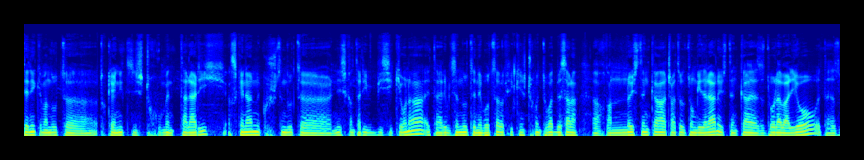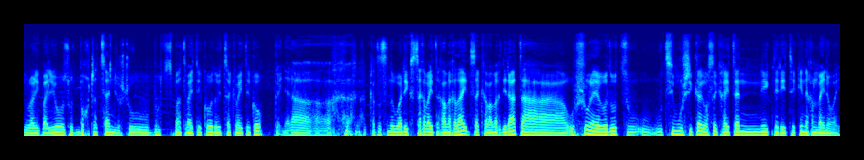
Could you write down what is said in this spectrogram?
Betianik eman dut uh, tokiainit instrumentalari, azkenan ikusten dut uh, niz kantari bizikiona, eta erabiltzen dut nebotza bakrik instrumentu bat bezala. Ordan noiztenka txabatu dut ongi dela, noiztenka ez duela balio, eta ez duela balio zut bortzatzen justu butz bat emaiteko, doitzak emaiteko. Gainera, katatzen dugu harik zerbait ramer da, itzak ramer dira, eta usun ego dut utzi musika gozek raiten nik nire itzekin erran baino bai.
